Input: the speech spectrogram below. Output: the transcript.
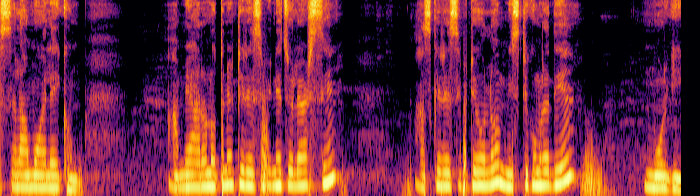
আসসালামু আলাইকুম। আমি আরও নতুন একটি রেসিপি নিয়ে চলে আসছি। আজকের রেসিপিটি হলো মিষ্টি কুমড়া দিয়ে মুরগি।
